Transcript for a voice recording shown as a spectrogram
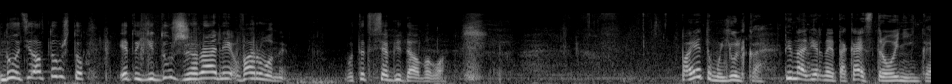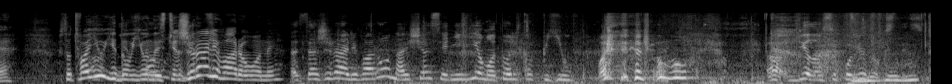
Но дело в том, что эту еду сжирали вороны. Вот это вся беда была. Поэтому, Юлька, ты, наверное, такая стройненькая, что твою еду в юности жрали вороны. Сожрали вороны, а сейчас я не ем, а только пью. Поэтому а, белое сухое вино, кстати.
